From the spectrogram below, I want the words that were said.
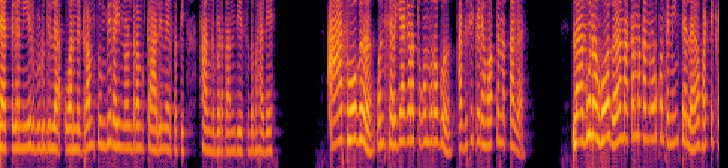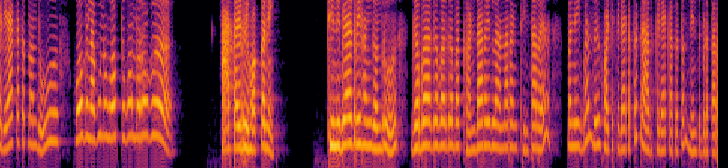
ನೆಟ್ಟಗ ನೀರು ಬಿಡುದಿಲ್ಲ. ಒಂದ್ ಡ್ರಮ್ ತುಂಬಿರ, ಇನ್ನೊಂದ್ ಡ್ರಮ್ ಖಾಲಿನ ಇರ್ತತಿ. ಹಂಗ ಬಿಡತಾನ ದೇಶದ ಬಾಡೆ. ಆತ್ ಹೋಗ, ಒಂದ್ ಸರಿಗ್ಯಾಗರ ತಗೊಂಬರೋಗು ಅಗಸಿ ಕಡೆ ಹೊಕ್ಕನತ್ತಾಗ. ಲಗುನ ಹೋಗ, ಮಕ ಮಕ ನೋಡ್ಕೊಂತ ನಿಂತಲ್ಲ ಹೊಟ್ಟೆ ಕಡೆ ಯಾಕತ್ತ ನಂದು. ಹೋಗ ಲಗುನ, ಹೋಗ್ ತಗೊಂಬರೋಗ ಆತಾಯ್ರಿ ಹೊಕ್ಕನಿ. ತಿನ್ಬ್ಯಾಡ್ರಿ ಹಂಗಂದ್ರು. ಗಬ ಗಬ ಗಬ ಖಂಡಾರ ಇಲ್ಲ ಅನ್ನರಂಗ್ ತಿಂತಾರ. ಮನಿಗ್ ಬಂದು ಹೊಟ್ಟೆ ಕಡೆ ಆಕತ್ತ ಅದ್ ಕಡೆ ಆಕತ್ತ ಬಿಡ್ತಾರ.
